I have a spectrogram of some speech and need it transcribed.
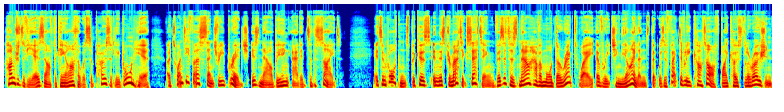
Hundreds of years after King Arthur was supposedly born here, a 21st century bridge is now being added to the site. It's important because in this dramatic setting, visitors now have a more direct way of reaching the island that was effectively cut off by coastal erosion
